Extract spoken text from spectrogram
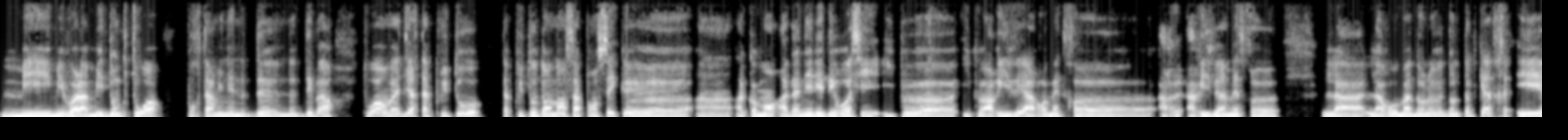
Mais mais voilà. Mais donc toi, pour terminer notre, notre débat, toi, on va dire, t'as plutôt t'as plutôt tendance à penser que euh, un, un, comment un Daniel De Rossi, il peut euh, il peut arriver à remettre arriver à mettre la la Roma dans le dans le top 4 et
